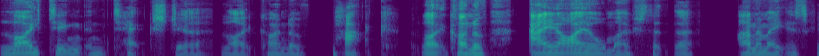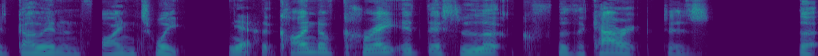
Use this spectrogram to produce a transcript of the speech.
lighting and texture like kind of pack, like kind of AI almost that the animators could go in and fine tweak yeah, that kind of created this look for the characters that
